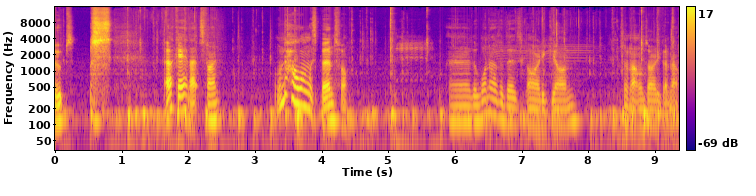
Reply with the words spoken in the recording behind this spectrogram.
Oops. okay, that's fine. I wonder how long this burns for. Uh, the one over there's already gone. that one's already gone now.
